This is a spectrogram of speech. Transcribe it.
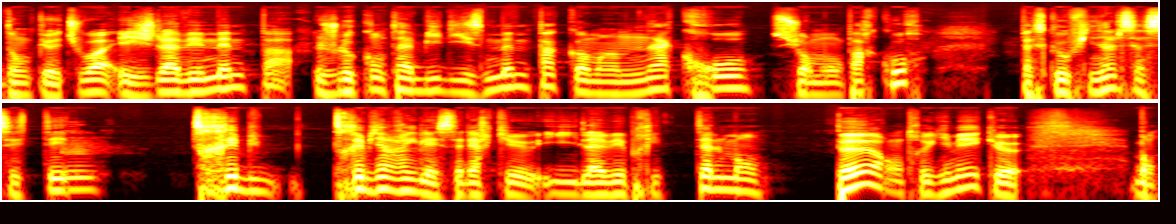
Donc, tu vois, et je l'avais même pas, je le comptabilise même pas comme un accro sur mon parcours, parce qu'au final, ça s'était Mm. très, très bien réglé. C'est-à-dire qu'il avait pris tellement peur, entre guillemets, que bon.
